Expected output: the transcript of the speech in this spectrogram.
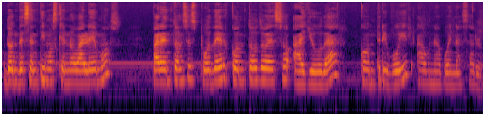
donde sentimos que no valemos para entonces poder con todo eso ayudar, contribuir a una buena salud?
